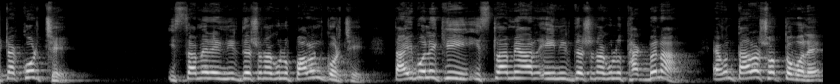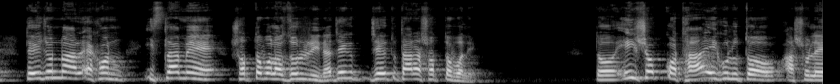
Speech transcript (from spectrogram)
এটা করছে, ইসলামের এই নির্দেশনাগুলো পালন করছে, তাই বলে কি ইসলামে আর এই নির্দেশনাগুলো থাকবে না? এখন তারা সত্য বলে, তো এই জন্য আর এখন ইসলামে সত্য বলা জরুরি না যেহেতু তারা সত্য বলে। তো এই সব কথা, এগুলো তো আসলে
